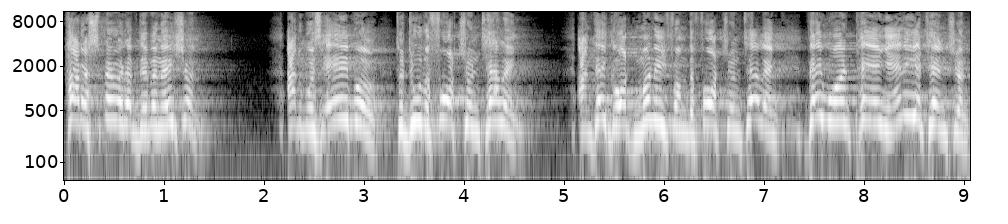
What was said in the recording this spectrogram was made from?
had a spirit of divination and was able to do the fortune telling, and they got money from the fortune telling, they weren't paying any attention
